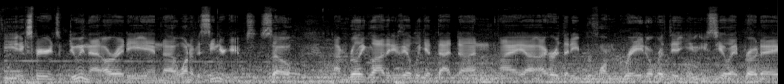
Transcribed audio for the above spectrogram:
the experience of doing that already in uh, one of his senior games. So I'm really glad that he's able to get that done. I, uh, I heard that he performed great over at the UCLA pro day.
